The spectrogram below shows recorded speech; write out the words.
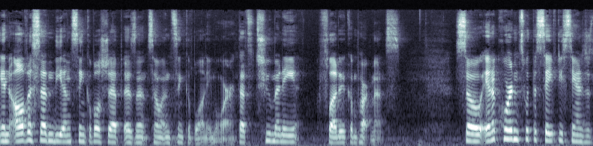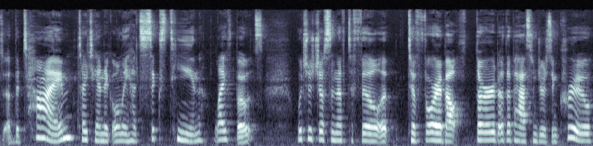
and all of a sudden, the unsinkable ship isn't so unsinkable anymore. That's too many flooded compartments. So, in accordance with the safety standards of the time, Titanic only had 16 lifeboats, which was just enough to fill to for about third of the passengers and crew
